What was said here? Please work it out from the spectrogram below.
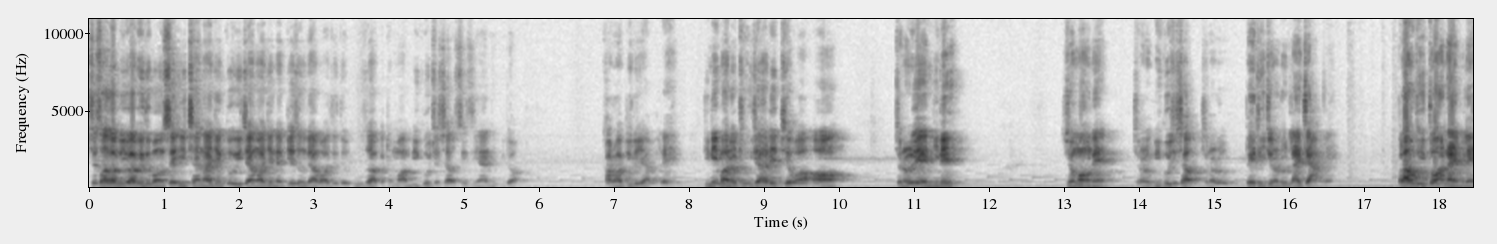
ချစ်စွာသောမိဘပြည်သူပေါင်းစိတ်ဤချမ်းသာခြင်းကိုယ်ဤချမ်းသာခြင်းနဲ့ပြည့်စုံကြပါစေလို့ဥစွာပထမမိကိုချက်ချက်အစီအစဉ်ရနေပြီးတော့ ခါရပြုလို့ရပါတယ်ဒီနေ့မှာတော့ထူးခြားလေးဖြစ်သွားအောင်ကျွန်တော်တို့ရဲ့ညီလေးရွံ့မောင်နဲ့ကျွန်တော်တို့မိကိုချက်ချက်ကျွန်တော်တို့ဘယ်ထိကျွန်တော်တို့လိုက်ကြမလဲဘယ်လောက်ထိသွားနိုင်မလဲ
